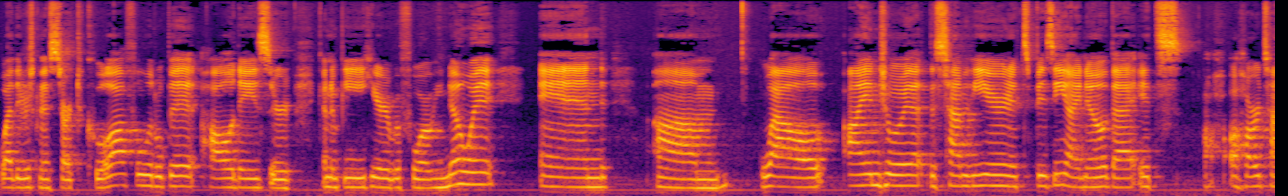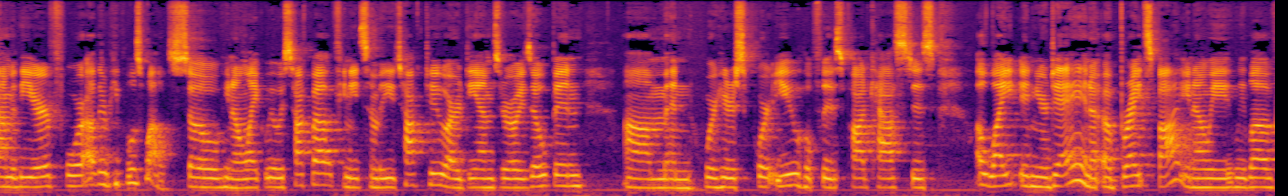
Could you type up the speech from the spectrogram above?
Weather's going to start to cool off a little bit. Holidays are going to be here before we know it. And um, while I enjoy this time of the year and it's busy, I know that it's a hard time of the year for other people as well. So, you know, like we always talk about, if you need somebody to talk to, our DMs are always open um, and we're here to support you. Hopefully, this podcast is a light in your day and a, a bright spot. You know, we, we love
